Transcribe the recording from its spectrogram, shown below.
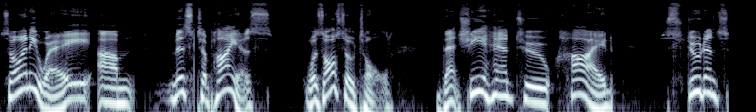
So anyway, um, Miss Topias was also told that she had to hide students'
